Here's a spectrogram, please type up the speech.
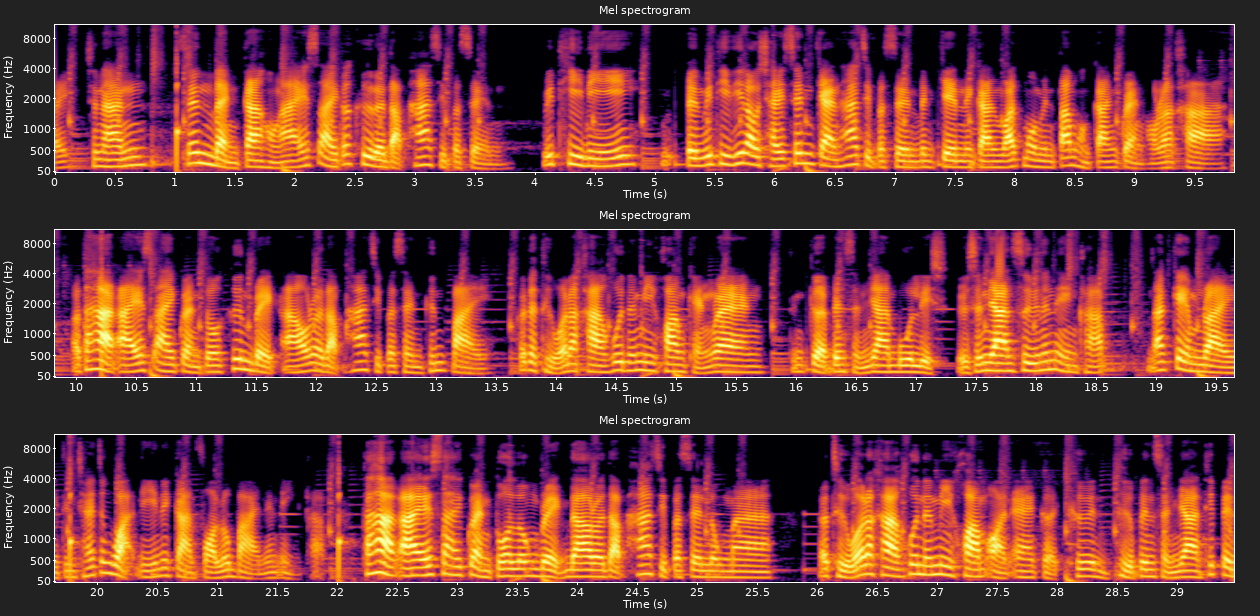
100 ฉะนั้นเส้นแบ่งกลางของ RSI ก็คือระดับ 50% วิธีนี้เป็นวิธีที่เราใช้เส้นแกน 50%เป็นเกณฑ์ในการวัดโมเมนตัมของการแกว่งของราคา แล้วถ้าหาก RSI แกว่งตัวขึ้น break out ระดับ 50%ขึ้นไป ก็จะถือว่าราคาหุ้นนั้นมีความแข็งแรง จึงเกิดเป็นสัญญาณ bullish หรือสัญญาณซื้อนั่นเองครับ นักเกมไรจึงใช้จังหวะนี้ในการ follow buy นั่นเองครับ ถ้าหาก RSI แกว่งตัวลง break down ระดับ 50%ลงมาเราถือว่าราคาหุ้นนั้นมีความอ่อนแอเกิดขึ้น ถือเป็นสัญญาณที่เป็น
